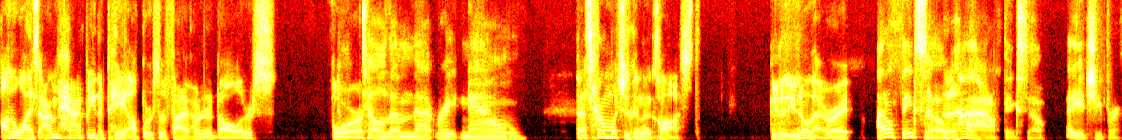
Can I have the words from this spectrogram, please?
otherwise, I'm happy to pay upwards of five hundred dollars for. Don't tell them that right now. That's how much it's going to cost. You, you know that, right? I don't think so. I don't think so. Maybe cheaper.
